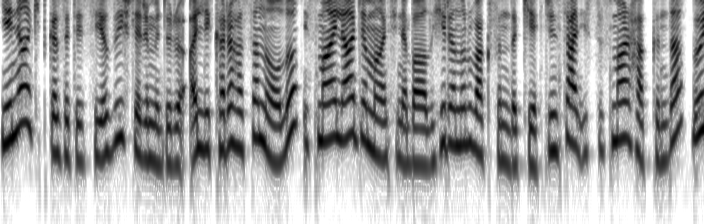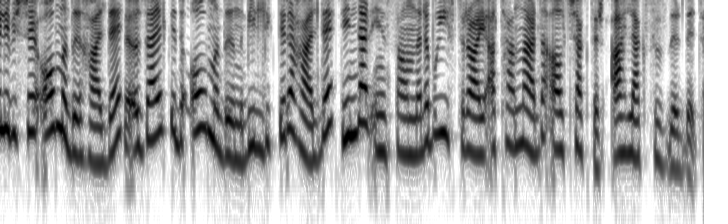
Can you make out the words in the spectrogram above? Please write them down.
Yeni Akit Gazetesi yazı işleri müdürü Ali Kara Hasanoğlu, İsmail Ağa cemaatine bağlı Hiranur Vakfı'ndaki cinsel istismar hakkında böyle bir şey olmadığı halde ve özellikle de olmadığını bildikleri halde dindar insanlara bu iftirayı atanlar da alçaktır, ahlaksızdır dedi.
